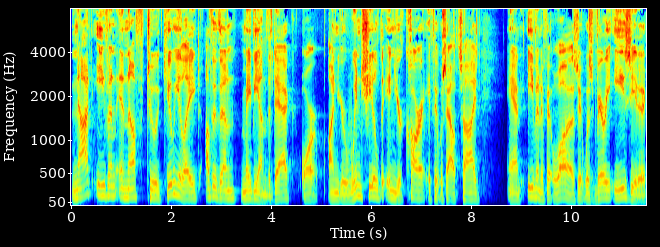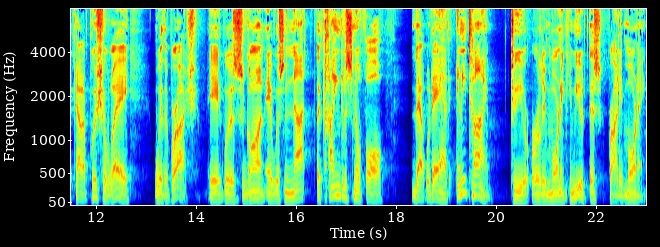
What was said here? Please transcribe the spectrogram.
Not even enough to accumulate, other than maybe on the deck or on your windshield in your car if it was outside. And even if it was, it was very easy to kind of push away with a brush. It was gone. It was not the kind of snowfall that would add any time to your early morning commute this Friday morning.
